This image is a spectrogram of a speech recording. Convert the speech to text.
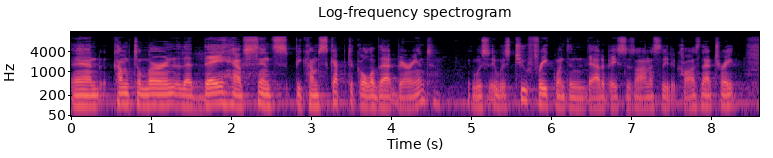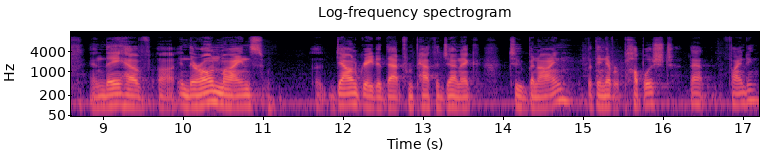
and come to learn that they have since become skeptical of that variant. It was, it was too frequent in the databases, honestly, to cause that trait. And they have, uh, in their own minds, uh, downgraded that from pathogenic to benign, but they never published that finding.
